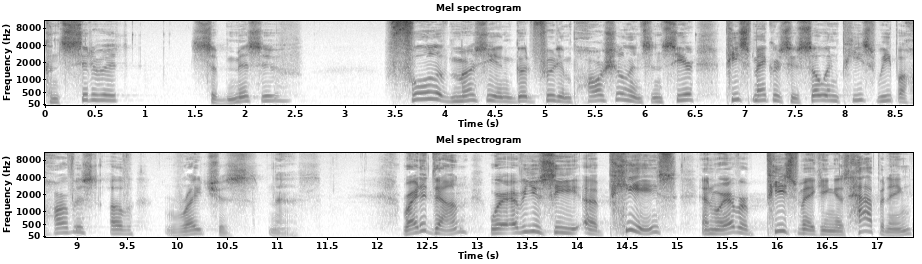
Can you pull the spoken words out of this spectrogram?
considerate, submissive, full of mercy and good fruit, impartial and sincere, peacemakers who sow in peace reap a harvest of righteousness. Write it down. Wherever you see a peace and wherever peacemaking is happening,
